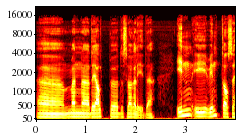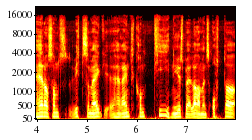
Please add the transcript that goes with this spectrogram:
Eh, men eh, det hjalp eh, dessverre lite. Inn i vinter så har det sånn vidt som jeg har regnet kommet ti nye spillere, mens åtte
